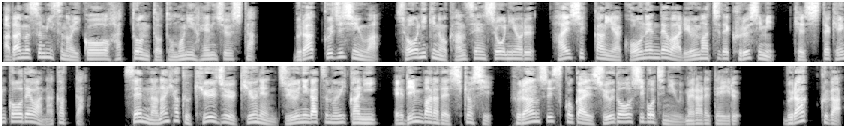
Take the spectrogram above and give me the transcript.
アダム・スミスの意向をハットンと共に編集した。ブラック自身は小児期の感染症による肺疾患や後年ではリュウマチで苦しみ、決して健康ではなかった。1799年12月6日にエディンバラで死去し、フランシスコ会修道士墓地に埋められている。ブラックが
